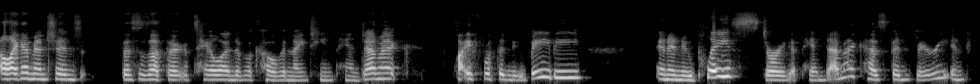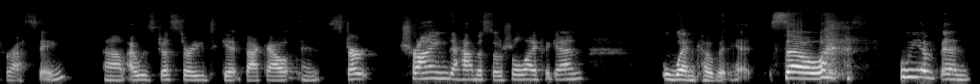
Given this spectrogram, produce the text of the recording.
Like I mentioned, this is at the tail end of a COVID 19 pandemic. Life with a new baby in a new place during a pandemic has been very interesting. Um, I was just starting to get back out and start trying to have a social life again when COVID hit. So we have been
